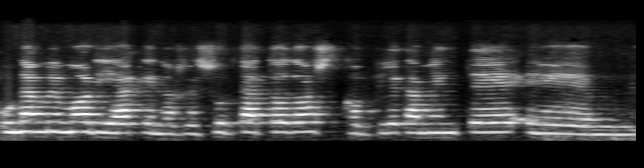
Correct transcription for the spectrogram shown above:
una memoria que nos resulta a todos completamente eh,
